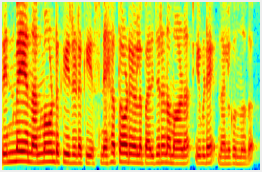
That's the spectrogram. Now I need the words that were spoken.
തിന്മയെ നന്മ കൊണ്ട് കീഴടക്കി സ്നേഹത്തോടെയുള്ള പരിചരണമാണ് ഇവിടെ നൽകുന്നത്.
